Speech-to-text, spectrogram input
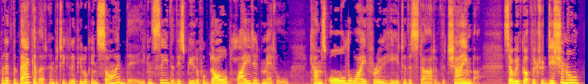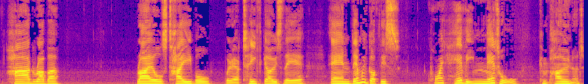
but at the back of it, and particularly if you look inside there, you can see that this beautiful gold plated metal comes all the way through here to the start of the chamber. So we've got the traditional hard rubber rails, table, where our teeth goes there, and then we've got this quite heavy metal component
